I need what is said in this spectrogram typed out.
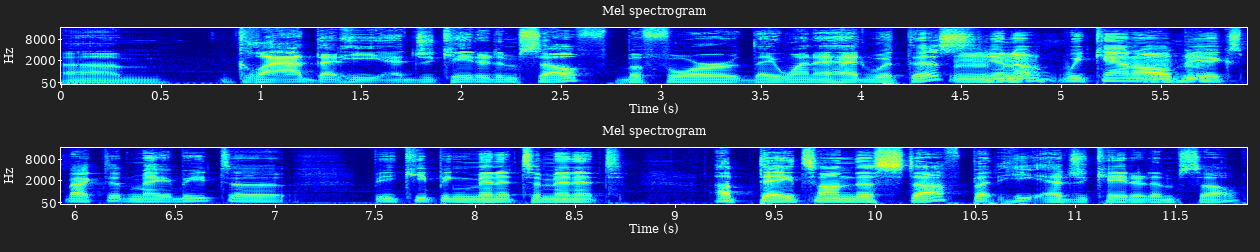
um, glad that he educated himself before they went ahead with this. You know, we can't all be expected maybe to be keeping minute to minute updates on this stuff, but he educated himself.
